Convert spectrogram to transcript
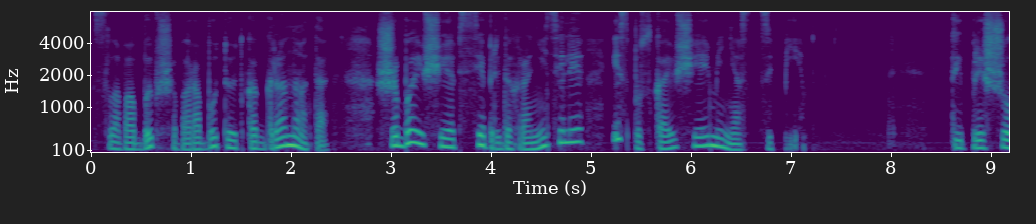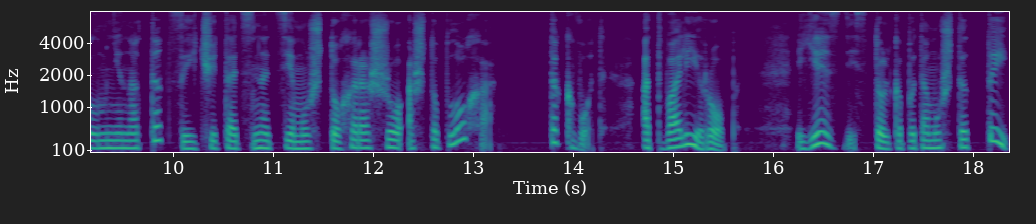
Слова бывшего работают как граната, сшибающая все предохранители и спускающая меня с цепи. «Ты пришел мне нотации читать на тему, что хорошо, а что плохо? Так вот, отвали, Роб. Я здесь только потому, что ты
